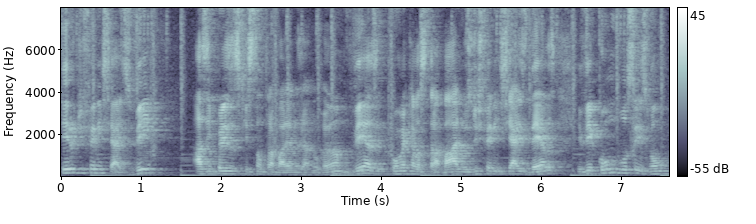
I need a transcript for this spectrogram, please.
ter os diferenciais, ver as empresas que estão trabalhando já no ramo, ver as, como é que elas trabalham, os diferenciais delas e ver como vocês vão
